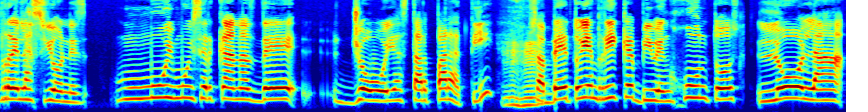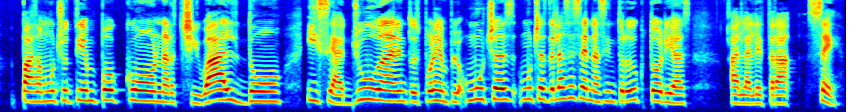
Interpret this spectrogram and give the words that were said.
relaciones muy, muy cercanas de yo voy a estar para ti. O sea, Beto y Enrique viven juntos, Lola pasa mucho tiempo con Archibaldo y se ayudan. Entonces, por ejemplo, muchas, muchas de las escenas introductorias a la letra C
